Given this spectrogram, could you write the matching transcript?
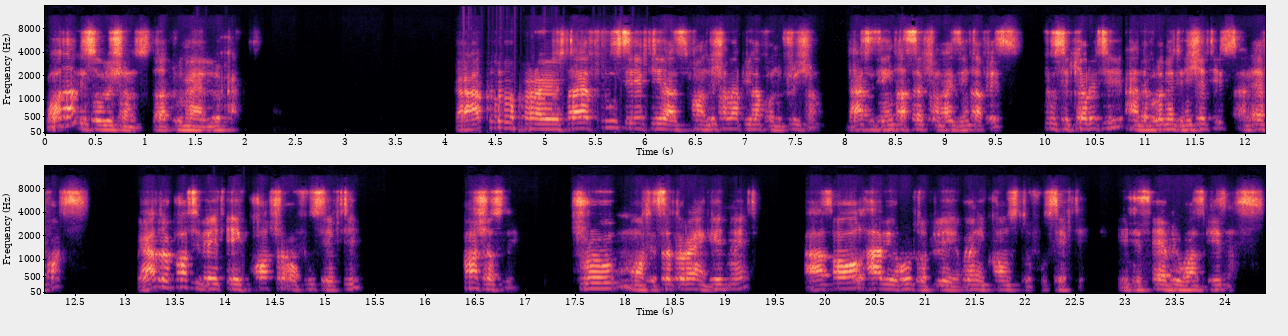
What are the solutions that we might look at? We have to prioritize food safety as a foundational pillar for nutrition. That is the intersection, that is the interface, food security and development initiatives and efforts. We have to cultivate a culture of food safety consciously through multi-sectoral engagement, as all have a role to play when it comes to food safety. It is everyone's business.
